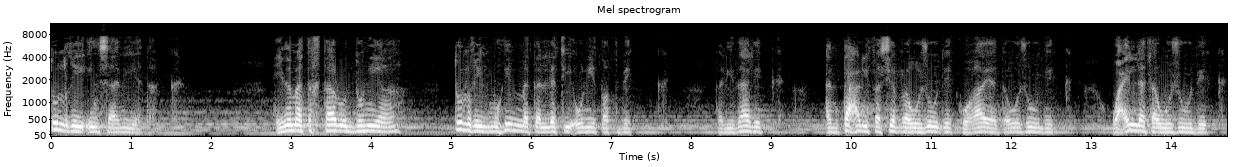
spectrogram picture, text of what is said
تلغي إنسانيتك. حينما تختار الدنيا تلغي المهمة التي أنيطت بك. فلذلك أن تعرف سر وجودك وغاية وجودك وعلة وجودك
